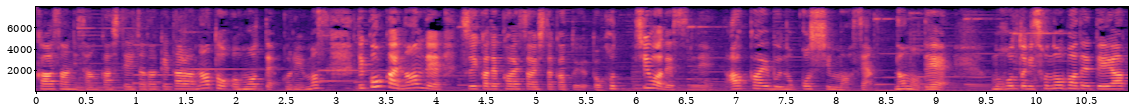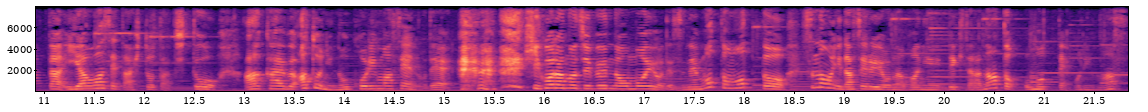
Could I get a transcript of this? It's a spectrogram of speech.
母さんに参加していただけたらなと思っております。で今回なんで追加で開催したかというとこっちはですねアーカイブ残しません。なのでもう本当にその場で出会った居合わせた人たちとアーカイブ後に残りませんので 日頃の自分の思いをですねもっともっと素直に出せるような場にできたらなと思っております。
